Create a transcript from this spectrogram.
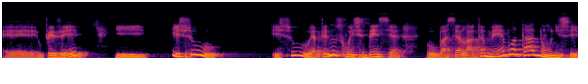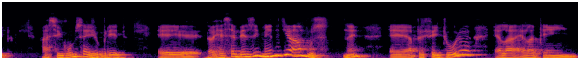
é, o PV, e isso, isso é apenas coincidência. O Bacelar também é votado no município, assim como o Sérgio Brito. É, nós recebemos emenda de ambos, né? É, a prefeitura, ela, ela tem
